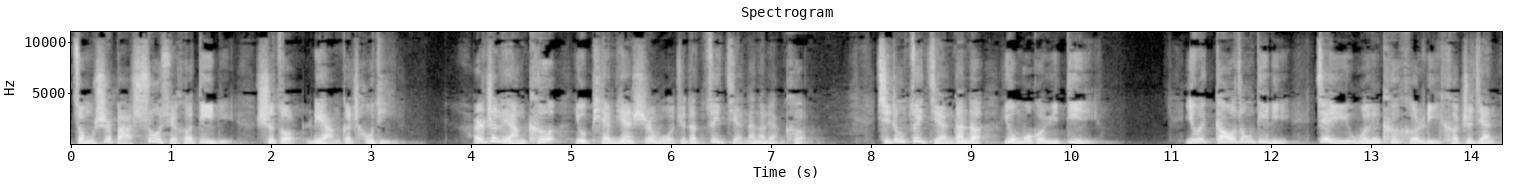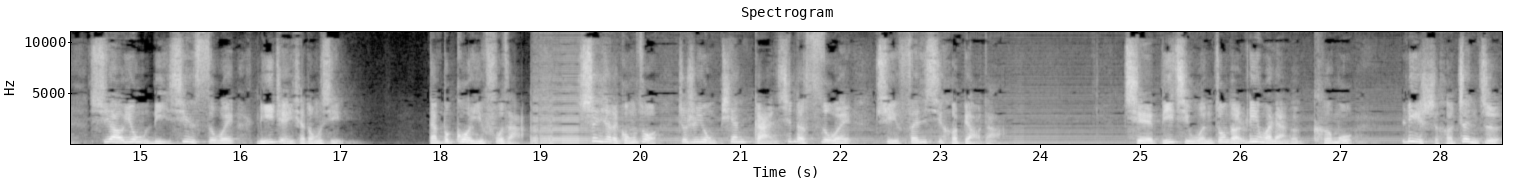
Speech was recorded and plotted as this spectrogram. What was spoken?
总是把数学和地理视作两个仇敌，而这两科又偏偏是我觉得最简单的两科，其中最简单的又莫过于地理，因为高中地理介于文科和理科之间，需要用理性思维理解一些东西，但不过于复杂，剩下的工作就是用偏感性的思维去分析和表达，且比起文中的另外两个科目。历史和政治，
